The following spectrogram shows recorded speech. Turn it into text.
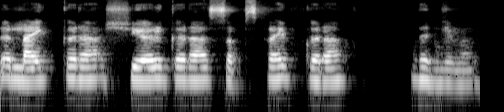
तर लाईक करा शेअर करा सबस्क्राईब करा. धन्यवाद.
